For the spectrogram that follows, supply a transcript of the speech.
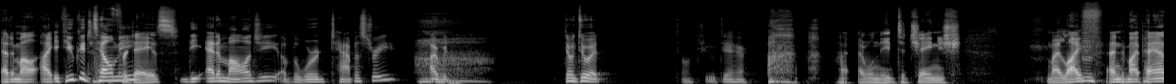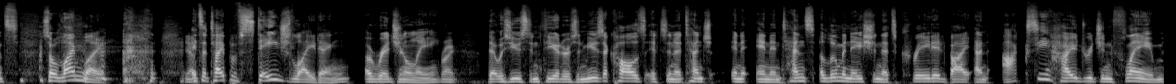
etymology. If you could tell me days, the etymology of the word tapestry, I would. Don't do it. Don't you dare. I, I will need to change my life and my pants. So limelight, it's a type of stage lighting originally, Right. That was used in theaters and music halls. It's an, atten- an, an intense illumination that's created by an oxyhydrogen flame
